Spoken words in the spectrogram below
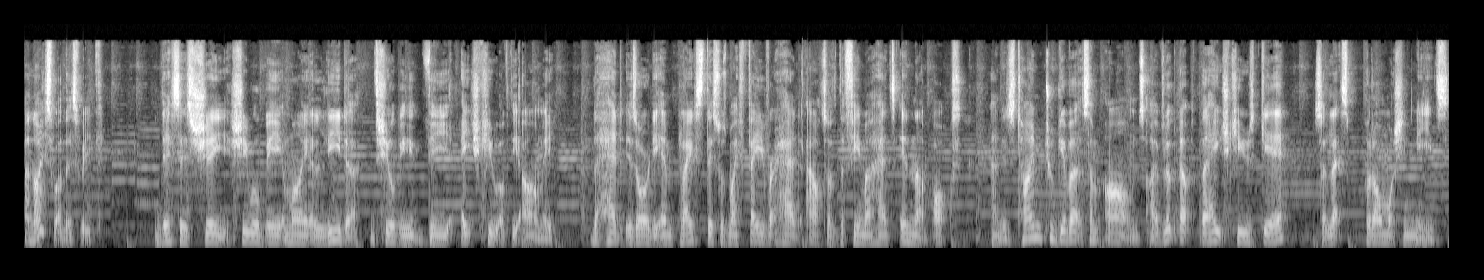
A nice one this week. This is she. She will be my leader. She'll be the HQ of the army. The head is already in place. This was my favourite head out of the female heads in that box. And it's time to give her some arms. I've looked up the HQ's gear, so let's put on what she needs.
